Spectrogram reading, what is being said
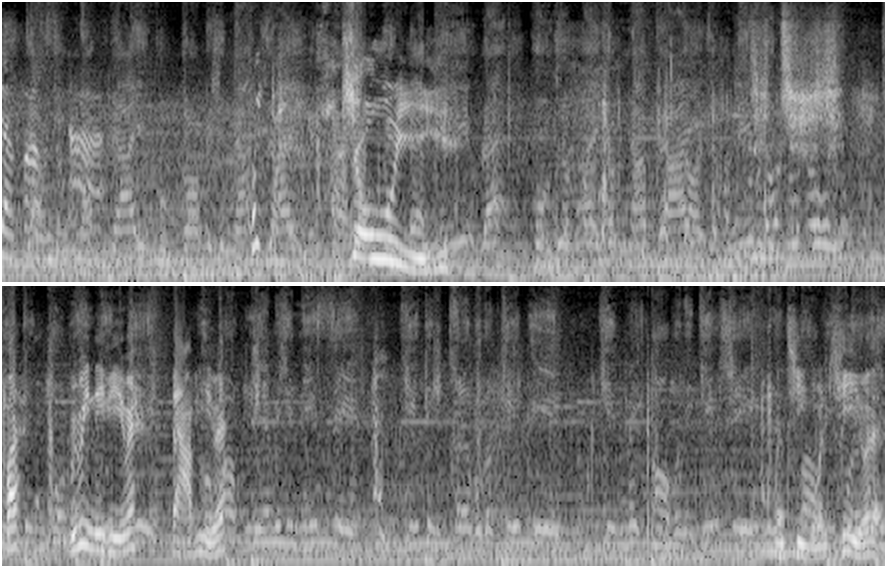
อยากเปล่ามันชนะเฮ้ยจุยไปไปวิ่งหนีผีไหมไปหาผีไหมมันฉี่กับมันขี้วะแหละ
